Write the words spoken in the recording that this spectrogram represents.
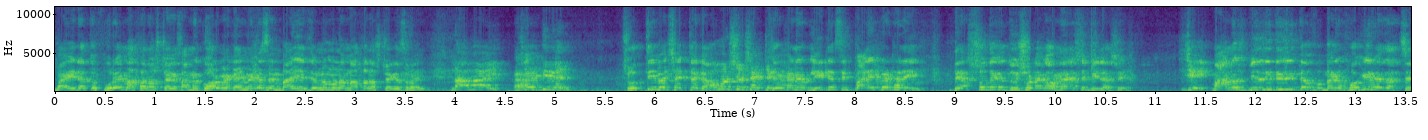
ভাই এটা তো পুরাই মাথা নষ্ট হয়ে গেছে। আপনি গরমে গাইমে গেছেন? ভাই এর জন্য মনে হয় মাথা নষ্ট হয়ে গেছে ভাই। না ভাই হ্যাঁ? চেক দিবেন। সত্যি ভাই ষাট টাকা? অবশ্যই ষাট টাকা। যেখানে লিড এসিড পানির ব্যাটারি দেড়শো থেকে দুইশো টাকা অনায়াসে বিল আসে। জি। মানুষ বিল দিতে দিতে মানে ফকির হয়ে যাচ্ছে।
